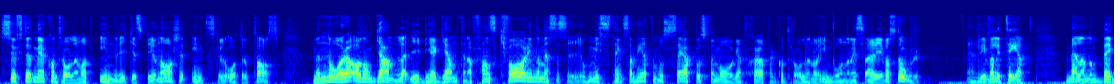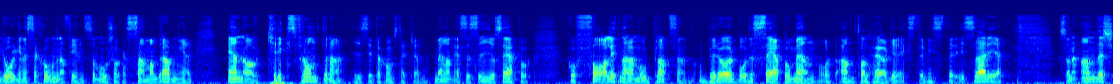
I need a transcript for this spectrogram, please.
Syftet med kontrollen var att inrikesspionaget inte skulle återupptas. Men några av de gamla IB-agenterna fanns kvar inom SSI och misstänksamheten mot Säpos förmåga att sköta kontrollen av invånarna i Sverige var stor. En rivalitet mellan de bägge organisationerna finns som orsakar sammandrabbningar. En av krigsfronterna i citationstecken mellan SSI och Säpo går farligt nära mordplatsen och berör både Säpo-män och ett antal högerextremister i Sverige. Så när Anders,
